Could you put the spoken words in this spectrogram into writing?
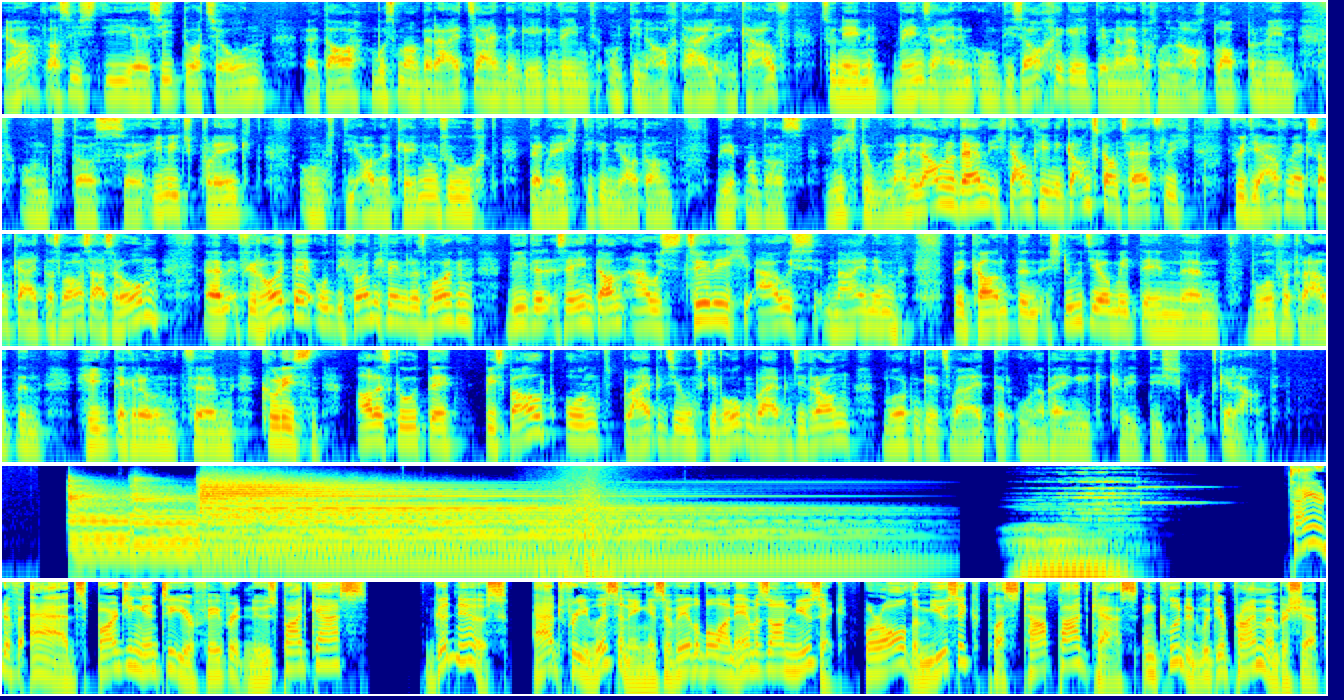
ja, das ist die äh, Situation, da muss man bereit sein, den Gegenwind und die Nachteile in Kauf zu nehmen, wenn es einem um die Sache geht, wenn man einfach nur nachplappern will und das äh, Image pflegt und die Anerkennung sucht der Mächtigen, ja, dann wird man das nicht tun. Meine Damen und Herren, ich danke Ihnen ganz, ganz herzlich für die Aufmerksamkeit. Das war es aus Rom ähm, für heute und ich freue mich, wenn wir uns morgen wieder sehen, dann aus Zürich, aus meinem bekannten Studio mit den ähm, wohlvertrauten Hintergrundkulissen. Alles Gute, bis bald und bleiben Sie uns gewogen, bleiben Sie dran. Morgen geht es weiter, unabhängig, kritisch, gut gelaunt. Tired of ads barging into your favorite news podcasts? Good news. Ad-free listening is available on Amazon Music for all the music plus top podcasts included with your Prime membership.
